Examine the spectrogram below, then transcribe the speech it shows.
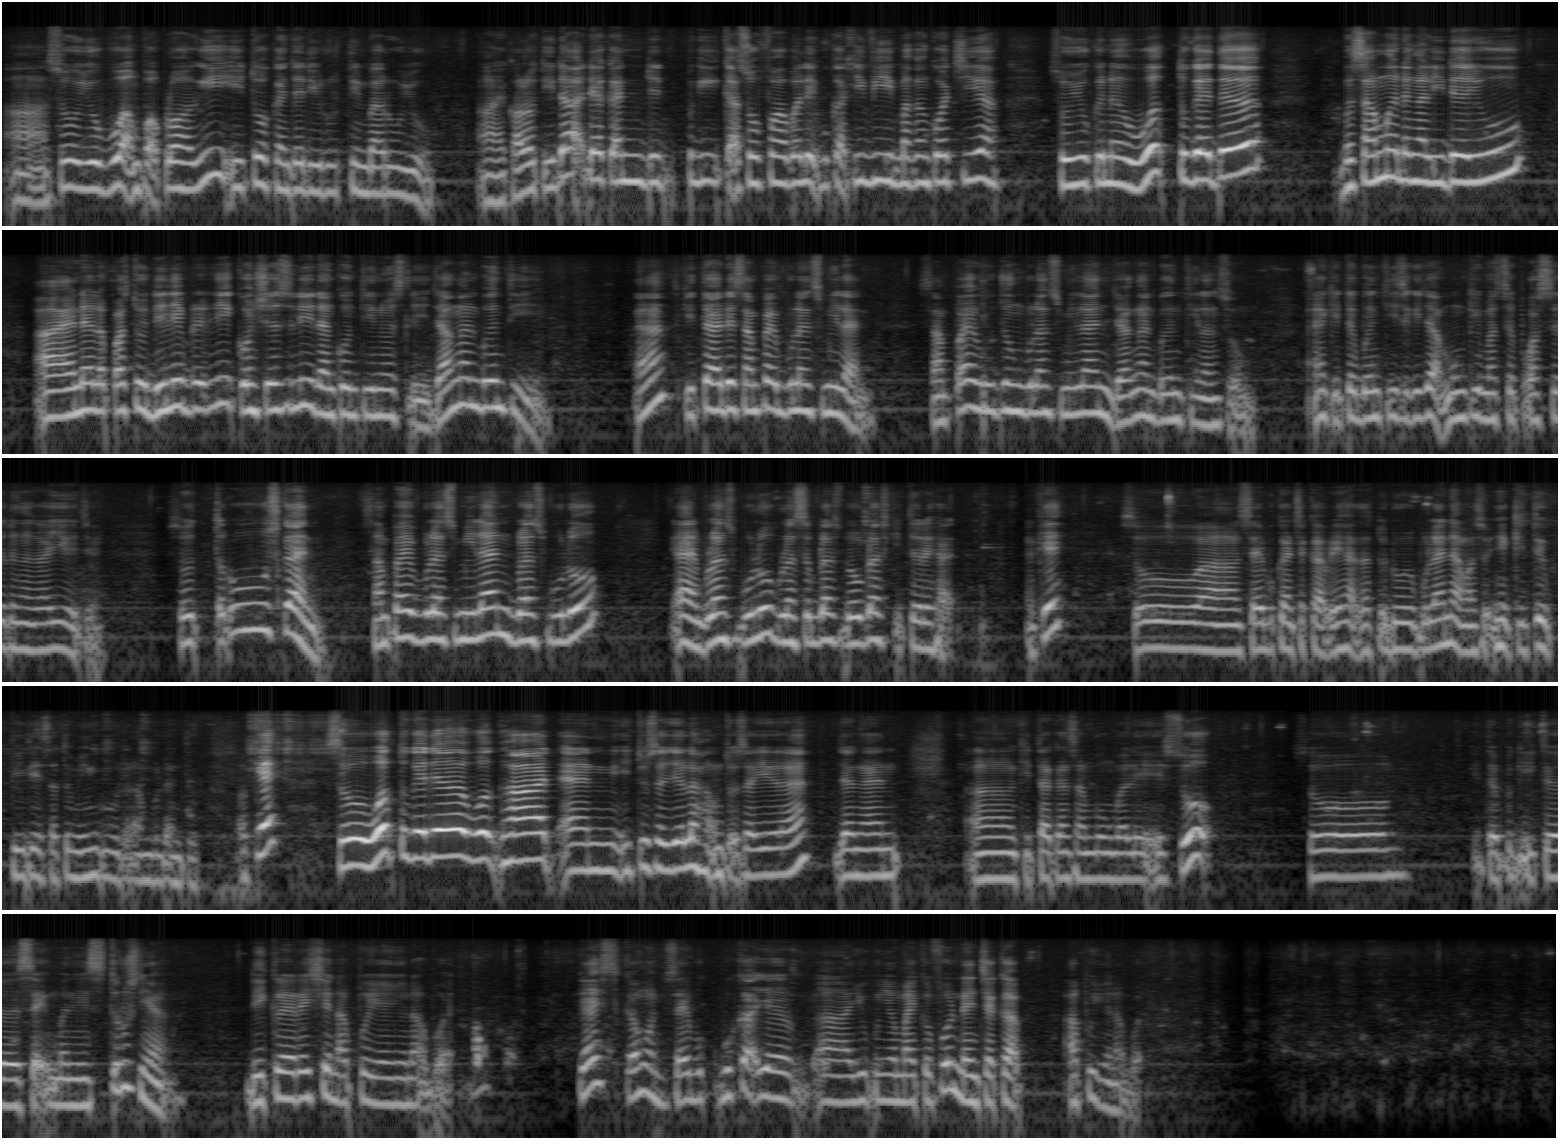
Uh, so you buat 40 hari itu akan jadi rutin baru you. Uh, kalau tidak dia akan pergi kat sofa balik buka TV makan kuaci lah. So you kena work together bersama dengan leader you. Uh, and then lepas tu deliberately consciously dan continuously. Jangan berhenti Ha? Kita ada sampai bulan 9. Sampai hujung bulan 9 jangan berhenti langsung. Ha? Kita berhenti sekejap mungkin masa puasa dengan raya je. So teruskan sampai bulan 9, bulan 10. Kan? Bulan 10, bulan 11, 12 kita rehat. Okay? So uh, saya bukan cakap rehat satu dua bulan lah. Maksudnya kita pilih satu minggu dalam bulan tu. Okay? So work together, work hard and itu sajalah untuk saya. Eh. Jangan uh, kita akan sambung balik esok. So kita pergi ke segmen yang seterusnya. Declaration apa yang you nak buat? Guys come on. Saya buka je uh, you punya microphone dan cakap apa you nak buat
